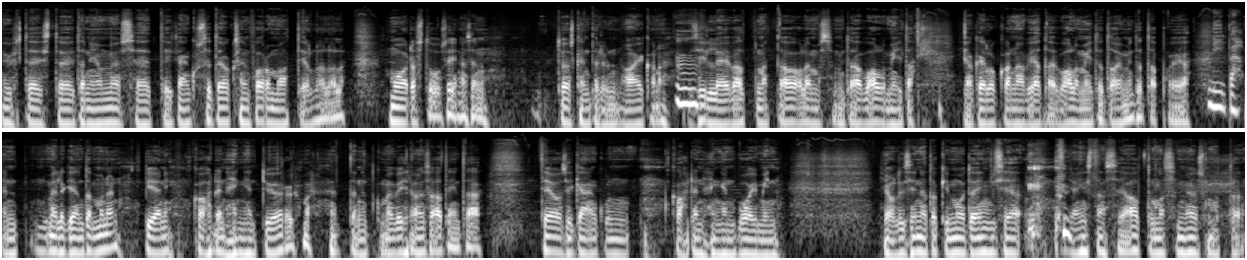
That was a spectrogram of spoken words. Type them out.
yhteistöitä, niin on myös se, että ikään kuin se teoksen formaatti jollain lailla muodostuu siinä sen työskentelyn aikana. Mm. Sille ei välttämättä ole olemassa mitään valmiita jakelukanavia tai valmiita toimintatapoja. Niinpä. Ja nyt melkein on tämmöinen pieni kahden hengen työryhmä, että nyt kun me vihdoin saatiin tämä teos ikään kuin kahden hengen voimin, ja oli siinä toki muita ihmisiä ja instansseja auttamassa myös, mutta,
